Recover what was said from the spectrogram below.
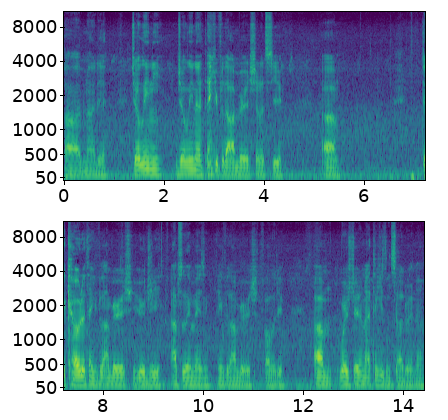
Uh, I have no idea. Jolene, Jolena, thank you for the I'm very. Shout outs to you. Um, Dakota, thank you for the I'm very rich. Absolutely amazing. Thank you for the I'm very. Followed you. Um, where's Jaden? I think he's inside right now.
